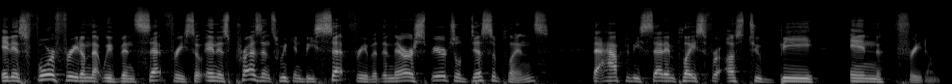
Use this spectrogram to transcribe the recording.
it is for freedom that we've been set free. So in his presence we can be set free, but then there are spiritual disciplines that have to be set in place for us to be in freedom,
